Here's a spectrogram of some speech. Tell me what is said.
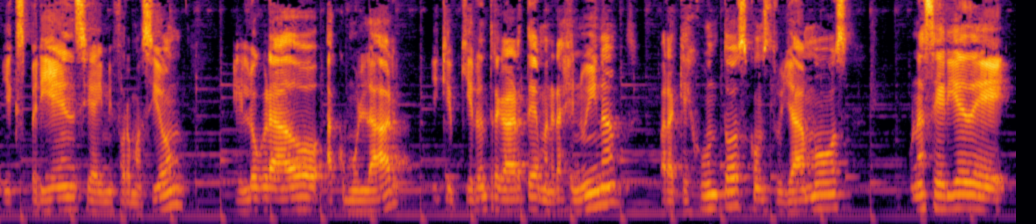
mi experiencia y mi formación he logrado acumular y que quiero entregarte de manera genuina para que juntos construyamos una serie de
